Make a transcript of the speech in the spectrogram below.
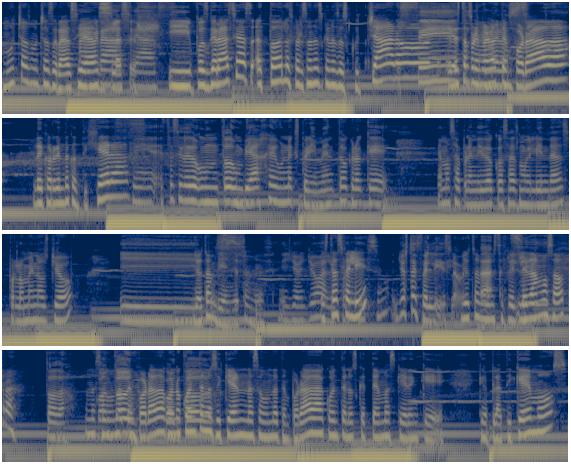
Muchas, muchas Ay, gracias. gracias. Y pues gracias a todas las personas que nos escucharon Sí, en esta primera primeros. temporada de Corriendo con Tijeras. Sí, este ha sido un, todo un viaje, un experimento. Creo que hemos aprendido cosas muy lindas, por lo menos yo. Y Yo también, pues, yo también. Y yo, yo, ¿Estás feliz? Yo estoy feliz, la verdad. Yo también estoy feliz. ¿Le damos a otra? Toda. Una Con segunda todo, temporada. Bueno, cuéntenos todo. si quieren una segunda temporada, cuéntenos qué temas quieren que, que platiquemos.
